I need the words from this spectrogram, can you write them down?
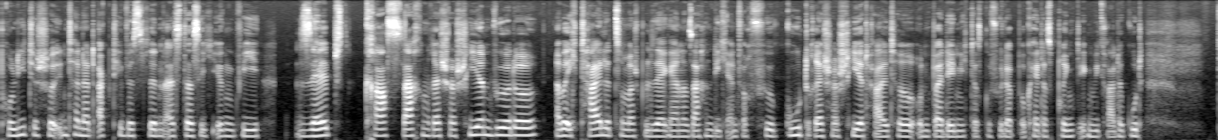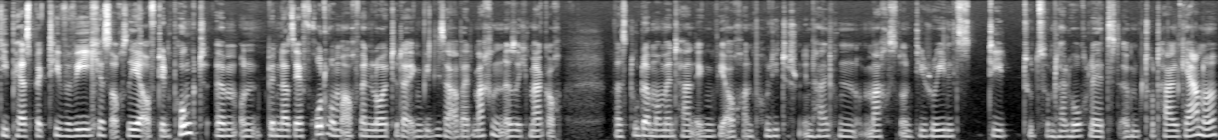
politische Internetaktivistin, als dass ich irgendwie selbst krass Sachen recherchieren würde. Aber ich teile zum Beispiel sehr gerne Sachen, die ich einfach für gut recherchiert halte und bei denen ich das Gefühl habe, okay, das bringt irgendwie gerade gut die Perspektive, wie ich es auch sehe, auf den Punkt ähm, und bin da sehr froh drum, auch wenn Leute da irgendwie diese Arbeit machen. Also ich mag auch, was du da momentan irgendwie auch an politischen Inhalten machst und die Reels, die du zum Teil hochlädst, ähm, total gerne.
